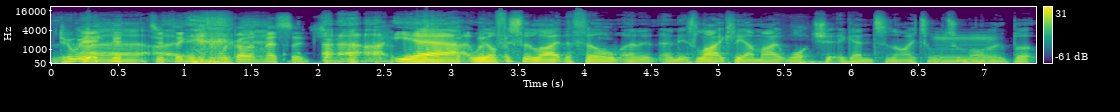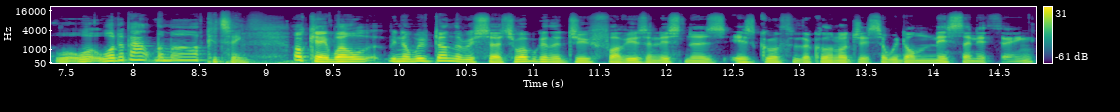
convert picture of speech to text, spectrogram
do we? Uh, do you think we got a message? Uh, uh, yeah, we obviously like the film, and and it's likely I might watch it again tonight or mm. tomorrow. But w- what about the marketing? Okay, well, you know, we've done the research. What we're going to do for our viewers and listeners is go through the chronology, so we don't miss anything.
